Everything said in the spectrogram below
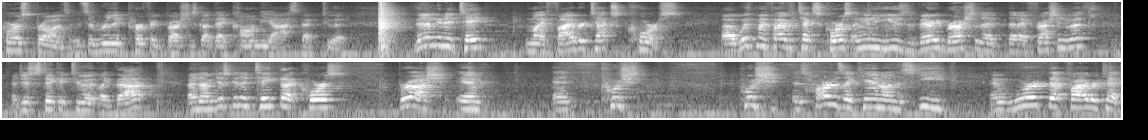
coarse bronze. It's a really perfect brush. It's got that combi aspect to it. Then I'm going to take my Fibertex coarse. Uh, with my Fibertex coarse, I'm going to use the very brush that I, that I freshened with. I just stick it to it like that. And I'm just going to take that coarse brush and, and push, push as hard as I can on the ski and work that Fibertex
